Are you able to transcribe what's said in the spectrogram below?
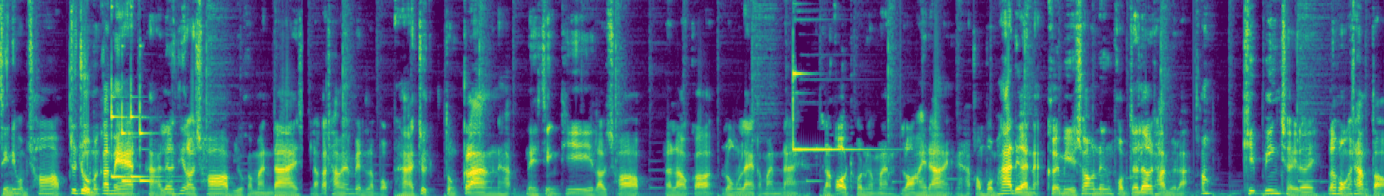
สิ่งที่ผมชอบจู่ๆมันก็แมสหาเรื่องที่เราชอบอยู่กับมันได้ แล้วก็ทำให้มันเป็นระบบหาจุดตรงกลางนะครับในสิ่งที่เราชอบแล้วเราก็ลงแรงกับมันได้ แล้วก็อดทนกับมันรอให้ได้นะครับของผม 5 เดือนอะเคยมีช่องนึงผมจะเลิกทำอยู่แล้วเอ้าคลิปวิ่งเฉยเลย แล้วผมก็ทำต่อ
